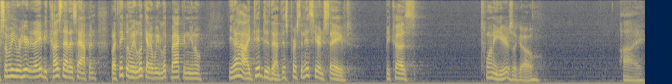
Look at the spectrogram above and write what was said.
Some of you are here today because that has happened. But I think when we look at it, we look back and, you know, yeah, I did do that. This person is here and saved because 20 years ago, I.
